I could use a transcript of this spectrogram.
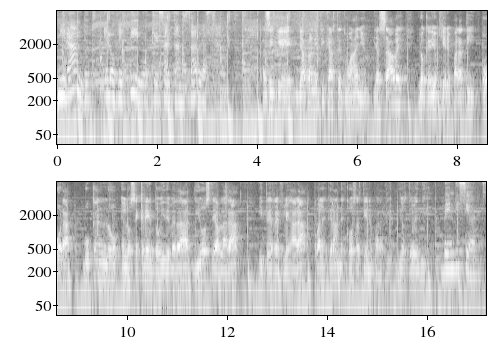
mirando el objetivo que es alcanzar las almas. Así que ya planificaste tu año, ya sabes lo que Dios quiere para ti. Ora, búscanlo en lo secreto y de verdad Dios te hablará y te reflejará cuáles grandes cosas tiene para ti. Dios te bendiga. Bendiciones.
